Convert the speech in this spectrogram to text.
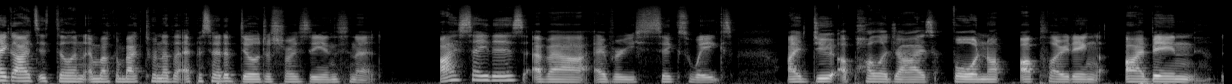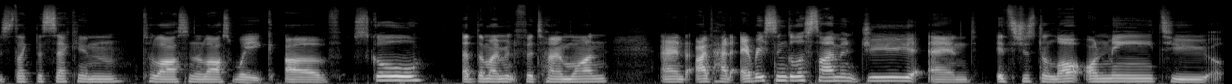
Hey guys, it's Dylan, and welcome back to another episode of Dyl Destroys the Internet. I say this about every six weeks. I do apologize for not uploading. I've been, it's like the second to last in the last week of school at the moment for term one, and I've had every single assignment due, and it's just a lot on me to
